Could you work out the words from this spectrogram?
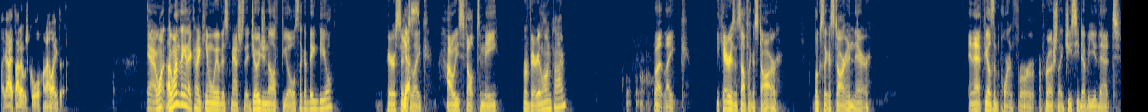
Like I thought it was cool and I liked it. Yeah, I want the uh, one thing that kind of came away with this match is that Joey Janela feels like a big deal in comparison Yes. to like how he's felt to me for a very long time. But like he carries himself like a star, looks like a star in there. And that feels important for a promotion like GCW that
